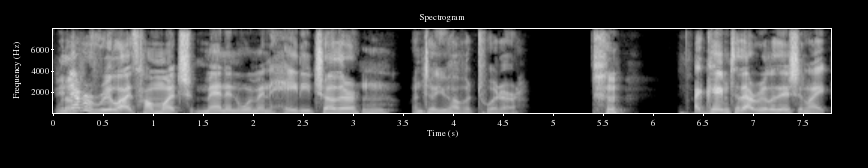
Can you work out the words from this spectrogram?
you What never realize how much men and women hate each other mm, until you have a Twitter. I came to that realization like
